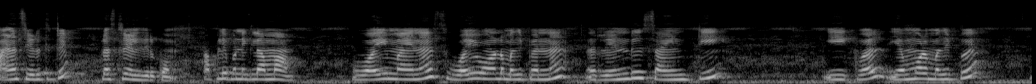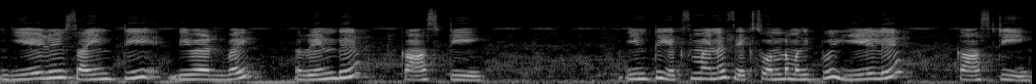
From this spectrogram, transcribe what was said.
மைனஸ் எடுத்துகிட்டு ப்ளஸில் எழுதியிருக்கோம். அப்ளை பண்ணிக்கலாமா? ஒய் மைனஸ் ஒய் ஒன்னோட மதிப்பு என்ன? ரெண்டு சைன் டி ஈக்குவல் எம்மோட மதிப்பு ஏழு சைன் டி டிவைட் பை ரெண்டு cos t into x minus x ஒன்னோட மதிப்பு ஏழு காஸ் டி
